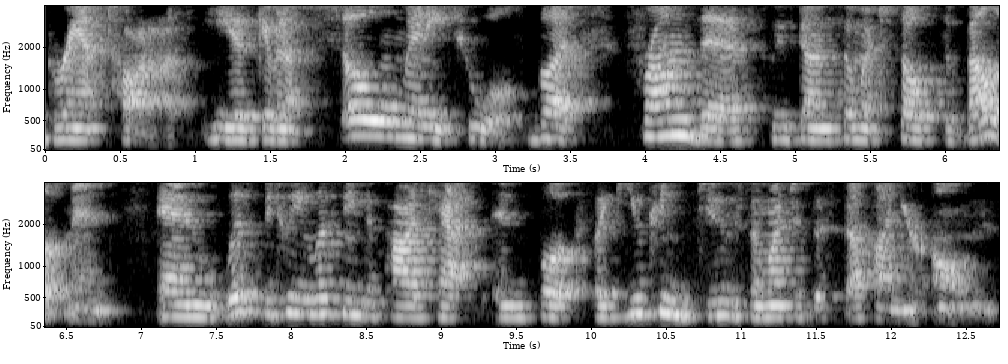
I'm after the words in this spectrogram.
Grant taught us, he has given us so many tools, but from this, we've done so much self development. And list, between listening to podcasts and books, like you can do so much of this stuff on your own.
